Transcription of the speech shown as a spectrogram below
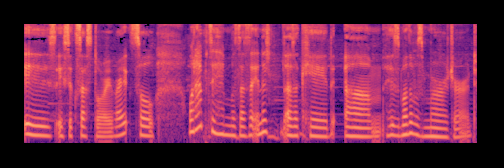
is a success story, right? So, what happened to him was as a as a kid, um, his mother was murdered,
